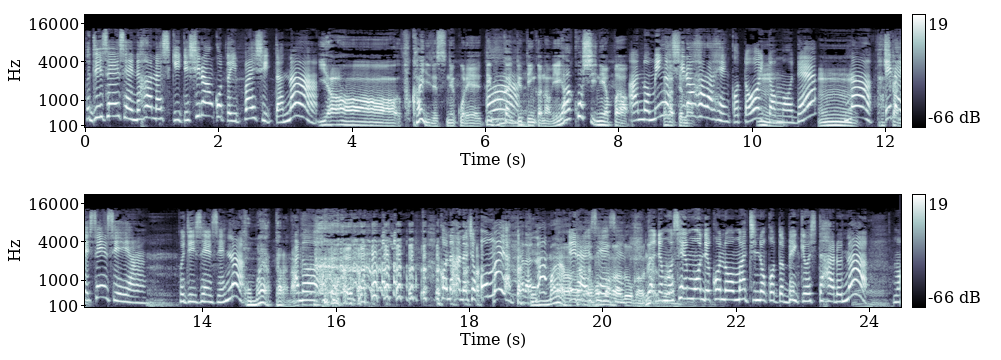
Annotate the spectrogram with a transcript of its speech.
藤井先生の話聞いて知らんこといっぱい知ったな。いやー、深いですね、これ。で、深いって言っていいんかな。ややこしいね、やっぱ。あの、みんな知らはらへんこと多いと思うで。んなあ、偉い先生やん。藤井先生な。ほんまやったらな。あの、この話ほんまやったらな。ほんまやったら偉い先生。ねだってもう専門でこの町のこと勉強してはるな。も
